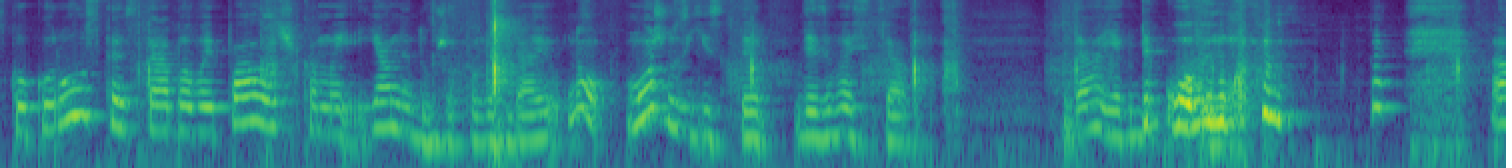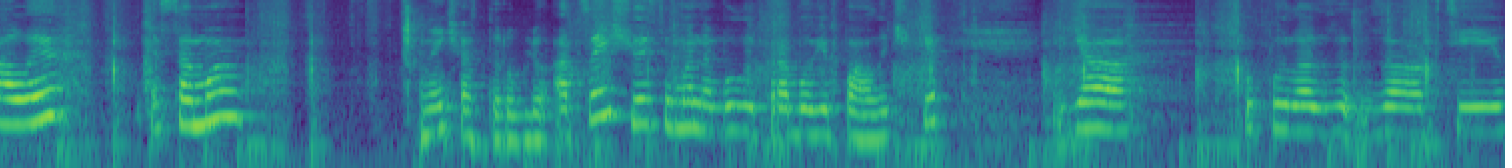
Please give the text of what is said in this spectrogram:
з кукурузкою, з крабовими паличками я не дуже полюбляю. Ну, можу з'їсти десь в гостях, да, як диковинку. Але сама не часто роблю. А це щось у мене були крабові палички. Я купила за акцією.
